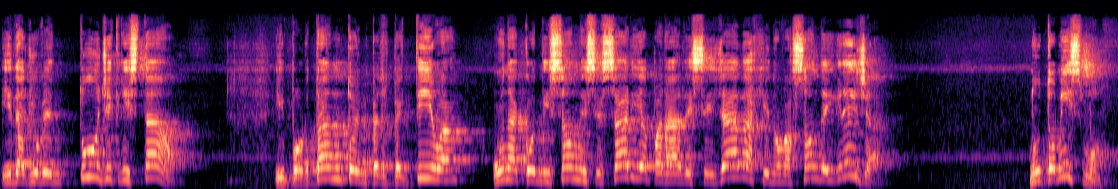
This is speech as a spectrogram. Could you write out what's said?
e da juventude cristã, e, portanto, em perspectiva, uma condição necessária para a desejada renovação da igreja. No tomismo.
